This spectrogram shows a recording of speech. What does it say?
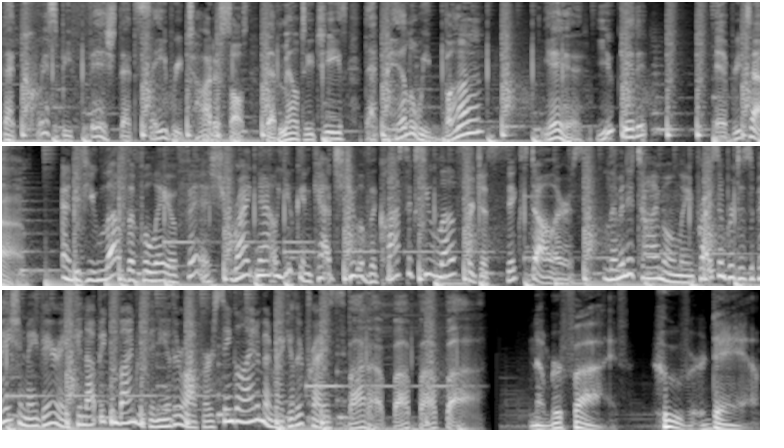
That crispy fish, that savory tartar sauce, that melty cheese, that pillowy bun. Yeah, you get it every time. And if you love the Filet-O-Fish, right now you can catch two of the classics you love for just $6. Limited time only. Price and participation may vary. Cannot be combined with any other offer. Single item at regular price. Ba da ba ba ba. Number 5. Hoover Dam.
